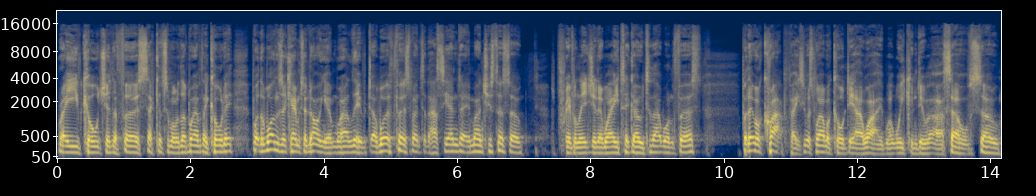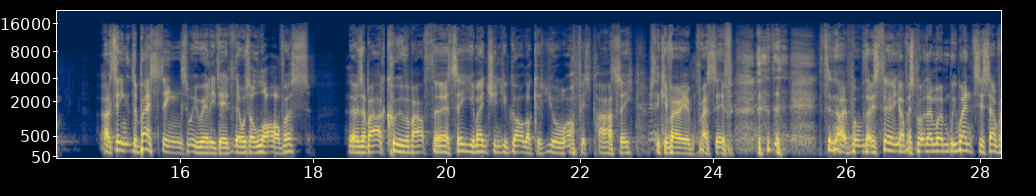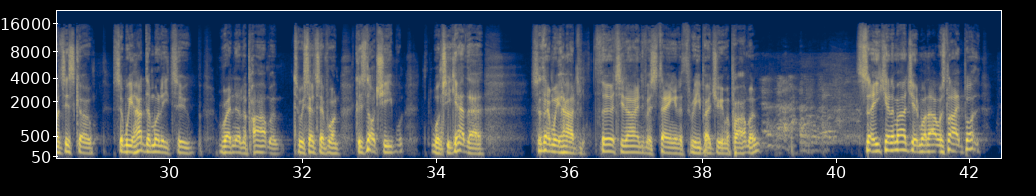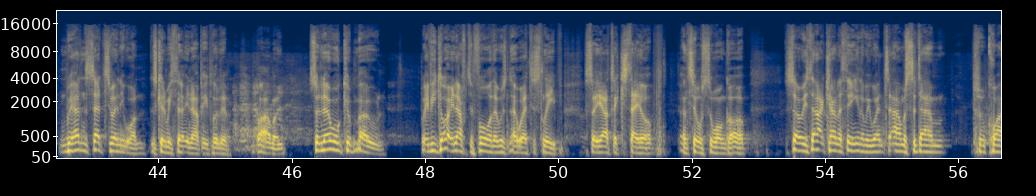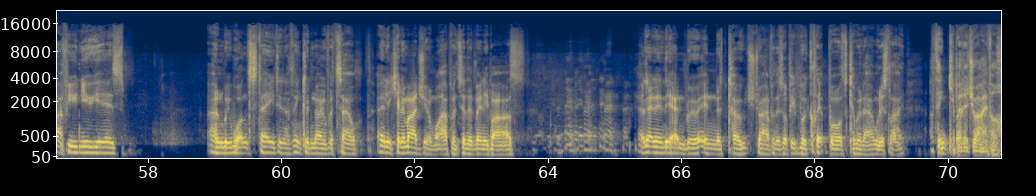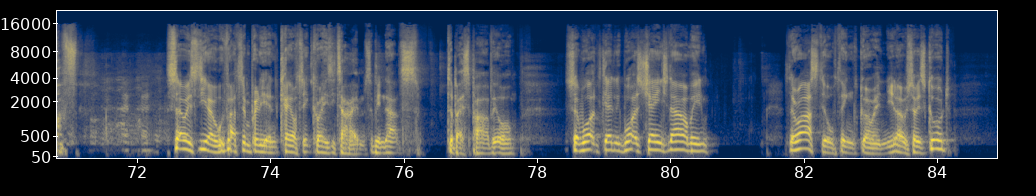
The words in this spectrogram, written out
rave culture, the first, second, some other, whatever they called it. But the ones that came to Nottingham, where I lived, I first went to the Hacienda in Manchester, so privilege in a way to go to that one first. But they were crap, basically. It was we're called DIY. Well, we can do it ourselves. So I think the best things we really did. There was a lot of us. There was about a crew of about 30. You mentioned you've got like your office party, I think is very impressive tonight. But was 30 of us. But then when we went to San Francisco, so we had the money to rent an apartment. So we said to everyone, because it's not cheap once you get there. So then we had 39 of us staying in a three bedroom apartment. So you can imagine what that was like. But we hadn't said to anyone, there's going to be 39 people in the apartment. So no one could moan. But if you got in after four, there was nowhere to sleep. So you had to stay up until someone got up. So it's that kind of thing. You know, we went to Amsterdam for quite a few New Years. And we once stayed in, I think, a Novotel. And you can imagine what happened to the minibars. and then in the end, we were in the coach driving. There's other people with clipboards coming out. We're just like, I think you better drive off. So it's, you know, we've had some brilliant, chaotic, crazy times. I mean, that's the best part of it all. So what what has changed now? I mean, there are still things growing, you know, so it's good.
